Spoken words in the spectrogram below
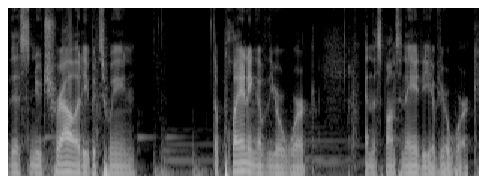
this neutrality between the planning of your work and the spontaneity of your work.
